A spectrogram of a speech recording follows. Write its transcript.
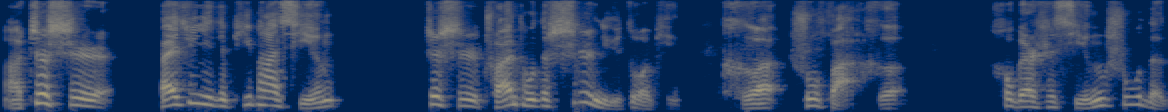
啊，这是白居易的《琵琶行》，这是传统的仕女作品和书法和后边是行书的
